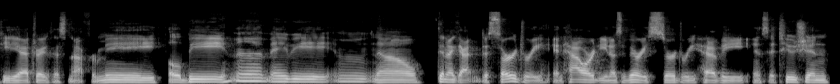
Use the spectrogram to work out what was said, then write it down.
pediatrics. That's not for me. OB, eh, maybe mm, no. Then I got into surgery, and Howard, you know, it's a very surgery heavy institution.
